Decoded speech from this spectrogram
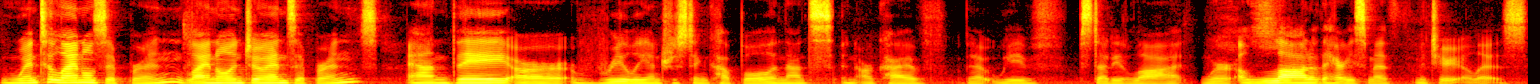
went to Lionel Ziprin, Lionel and Joanne Ziprins, and they are a really interesting couple, and that's an archive that we've studied a lot, where a lot of the Harry Smith material is.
